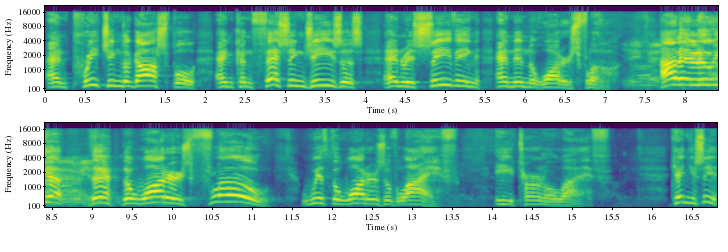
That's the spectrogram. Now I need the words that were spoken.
and preaching the gospel and confessing Jesus and receiving, and then the waters flow. Amen. Hallelujah. Hallelujah. The, the waters flow with the waters of life, eternal life. Can you see?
